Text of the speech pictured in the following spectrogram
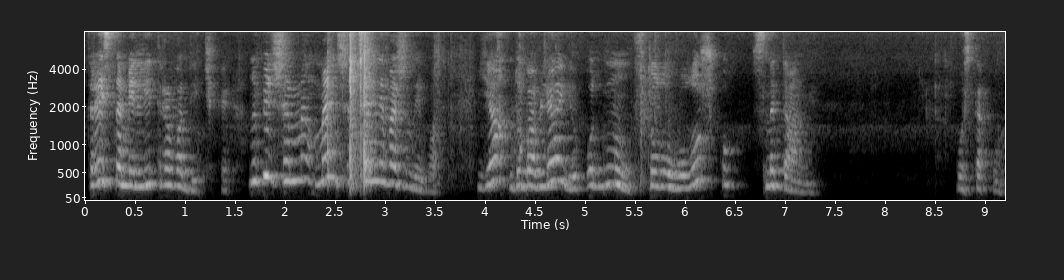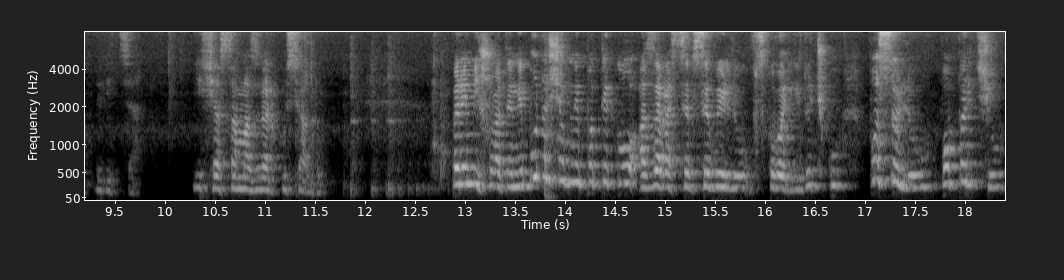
300 мл водички. Ну, більше менше це не важливо. Я додаю одну столову ложку сметани. Ось таку, дивіться. І зараз сама зверху сяду. Перемішувати не буду, щоб не потекло, а зараз це все вилю в сковорідочку, посолю, поперчу,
